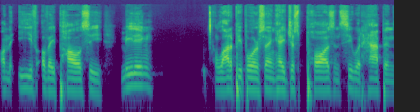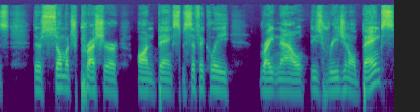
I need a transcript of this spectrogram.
on the eve of a policy meeting. A lot of people are saying, hey, just pause and see what happens. There's so much pressure on banks, specifically right now, these regional banks,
